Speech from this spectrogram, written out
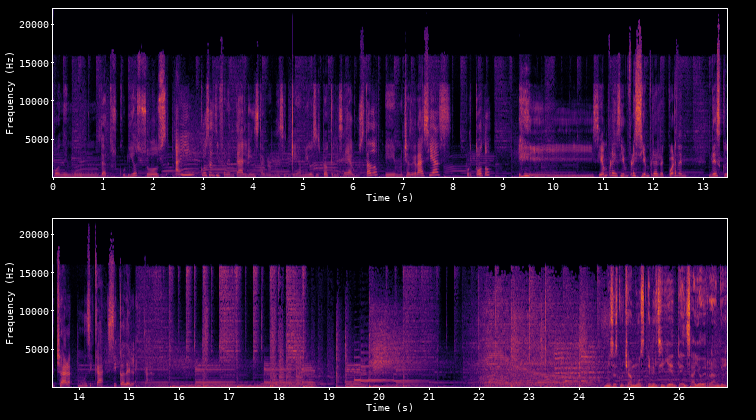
ponemos datos curiosos, hay cosas diferentes al Instagram. Así que amigos, espero que les haya gustado. Eh, muchas gracias por todo. Y siempre, siempre, siempre recuerden de escuchar música psicodélica. Nos escuchamos en el siguiente ensayo de Randy.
